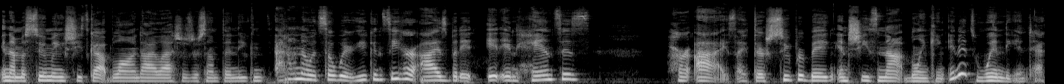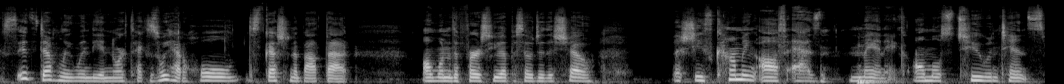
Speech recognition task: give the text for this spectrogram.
And I'm assuming she's got blonde eyelashes or something. You can I don't know, it's so weird. You can see her eyes, but it it enhances her eyes. Like they're super big and she's not blinking. And it's windy in Texas. It's definitely windy in North Texas. We had a whole discussion about that on one of the first few episodes of the show. But she's coming off as manic, almost too intense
